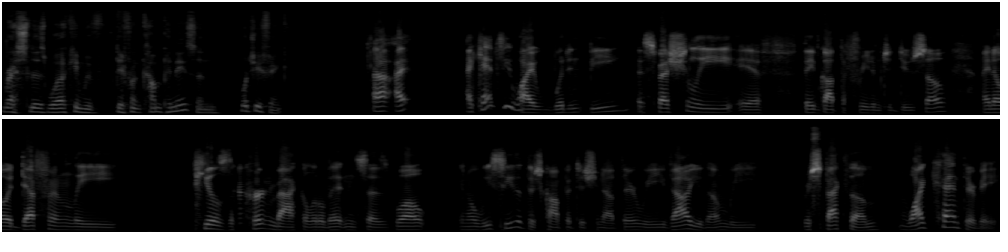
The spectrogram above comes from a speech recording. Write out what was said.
wrestlers working with different companies? And what do you think? Uh, I I can't see why it wouldn't be, especially if they've got the freedom to do so. I know it definitely peels the curtain back a little bit and says, well, you know, we see that there's competition out there. We value them. We respect them. Why can't there be?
